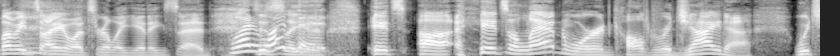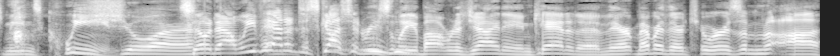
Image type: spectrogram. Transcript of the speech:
let me tell you what's really getting said. What Just was so you know. it? It's uh, it's a Latin word called Regina, which means queen. sure. So now we've had a discussion recently about Regina in Canada, and their remember their tourism uh,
